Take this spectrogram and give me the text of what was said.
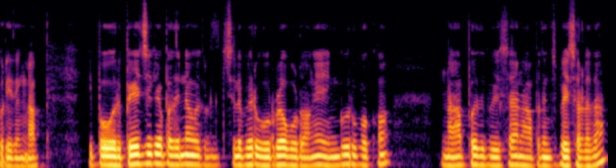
புரியுதுங்களா? இப்போ ஒரு பேஜுக்கே பார்த்தீங்கன்னா சில பேர் ஒரு ரூபா போடுவாங்க. எங்கள் ஊர் பக்கம் நாற்பது பைசா நாற்பத்தஞ்சு பைசாவில் தான்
